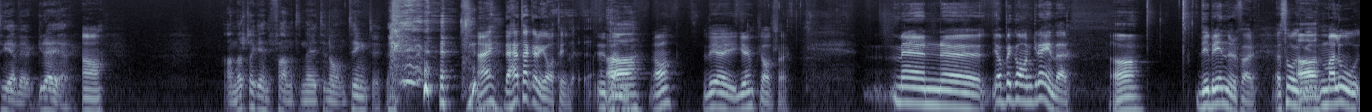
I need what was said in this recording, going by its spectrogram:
tv-grejer. Ja. Annars tackar jag inte fan inte nej till någonting typ. Nej, det här tackar du ja till. Utan, Ja. ja. Det är jag grymt glad för. Men, eh, ja, vegan-grejen där. ja, Det brinner du för. Jag såg Ja. Malou,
